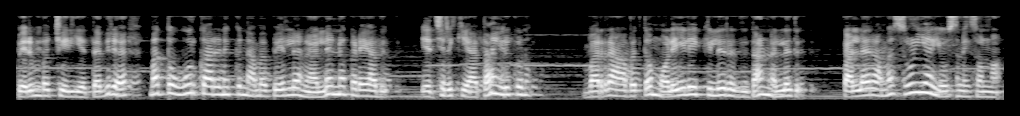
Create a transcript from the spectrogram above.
பெரும்பச்சேரியை தவிர மத்த ஊர்க்காரனுக்கு நம்ம பேர்ல நல்லெண்ணம் கிடையாது. எச்சரிக்கையா தான் இருக்கணும். வர்ற ஆபத்தை முளையிலே கிள்ளுறது தான் நல்லது. கல்லறாம சூழியா யோசனை சொன்னான்.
